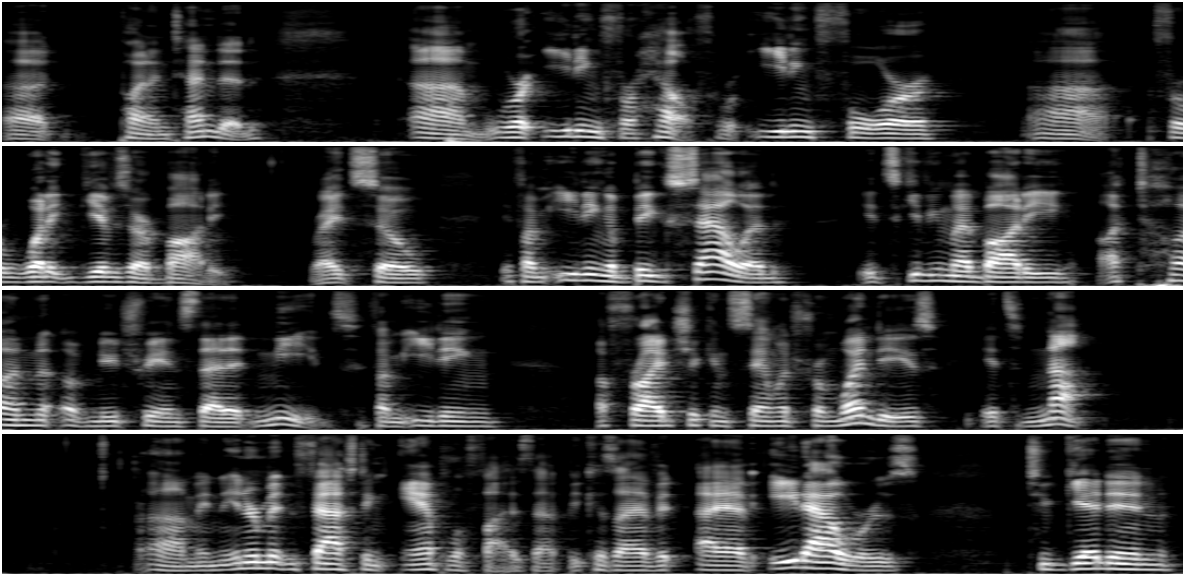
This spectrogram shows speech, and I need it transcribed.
uh, pun intended, um, we're eating for health. We're eating for uh, for what it gives our body, right? So if I'm eating a big salad, it's giving my body a ton of nutrients that it needs. If I'm eating a fried chicken sandwich from Wendy's, it's not. Um, and intermittent fasting amplifies that because I have I have eight hours to get in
